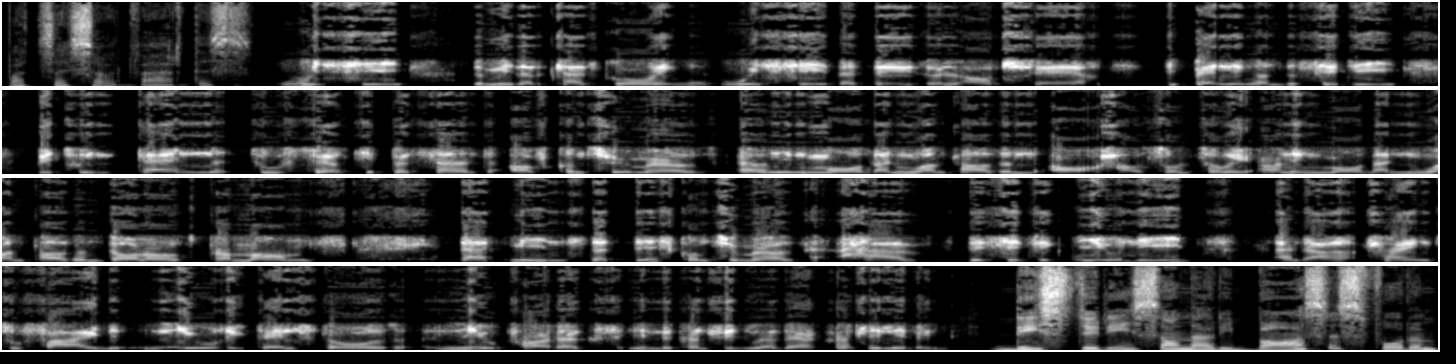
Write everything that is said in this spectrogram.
wat sy sout werd is. We see the middle class growing. We see that there is a large share, depending on the city, between 10 to 30% of consumers earning more than 1,000 or households sorry, earning more than 1,000 dollars per month. That means that these consumers have specific new needs and are trying to find new retail stores, new products in the countries where they are currently living. Die studie sal nou die basis vorm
